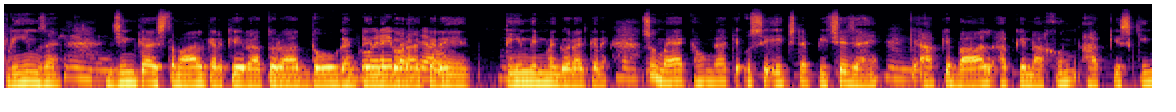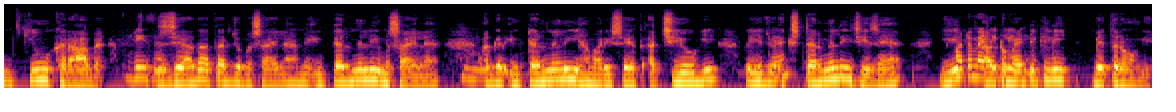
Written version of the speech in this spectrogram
क्रीम्स हैं जिनका इस्तेमाल करके रातों रात दो घंटे में गोरा करें तीन हम्म। दिन में गोरा करें। सो so, मैं कहूँगा कि उससे एक स्टेप पीछे जाएँ हम्म। कि आपके बाल आपके नाखून आपकी स्किन क्यों ख़राब है। ज़्यादातर जो मसाइल हैं हमें इंटरनली मसाइल हैं। हम्म। अगर इंटरनली हमारी सेहत अच्छी होगी तो ये जो एक्सटर्नली चीज़ें हैं ये ऑटोमेटिकली बेहतर होंगी।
